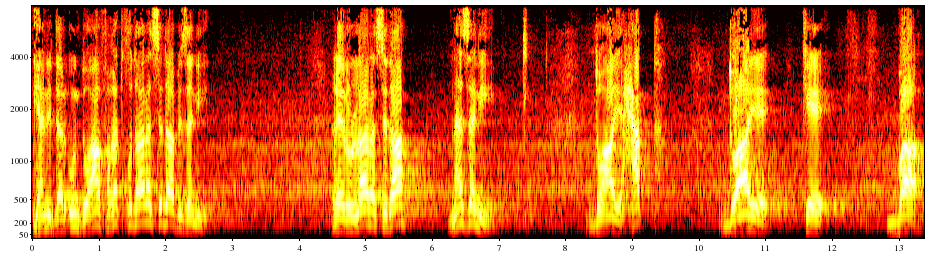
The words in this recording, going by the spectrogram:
یعنی در اون دعا فقط خدا را صدا بزنی. غیر الله را صدا نزنی. دعای حق، دعای که با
